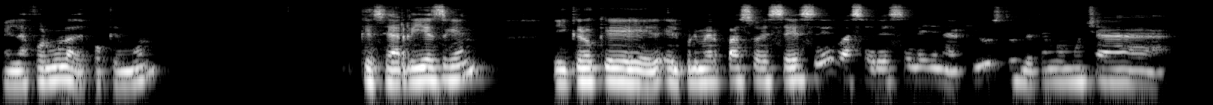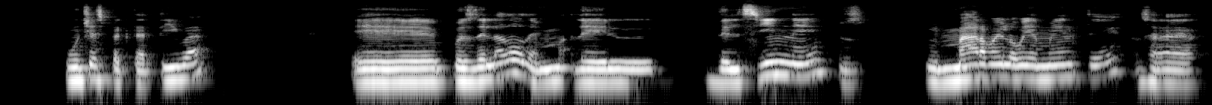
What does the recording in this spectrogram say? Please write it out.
en la fórmula de Pokémon. Que se arriesguen. Y creo que el primer paso es ese, va a ser ese Legend Arceus, entonces le tengo mucha, mucha expectativa. Eh, pues del lado del, del, cine, pues Marvel obviamente, o sea,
